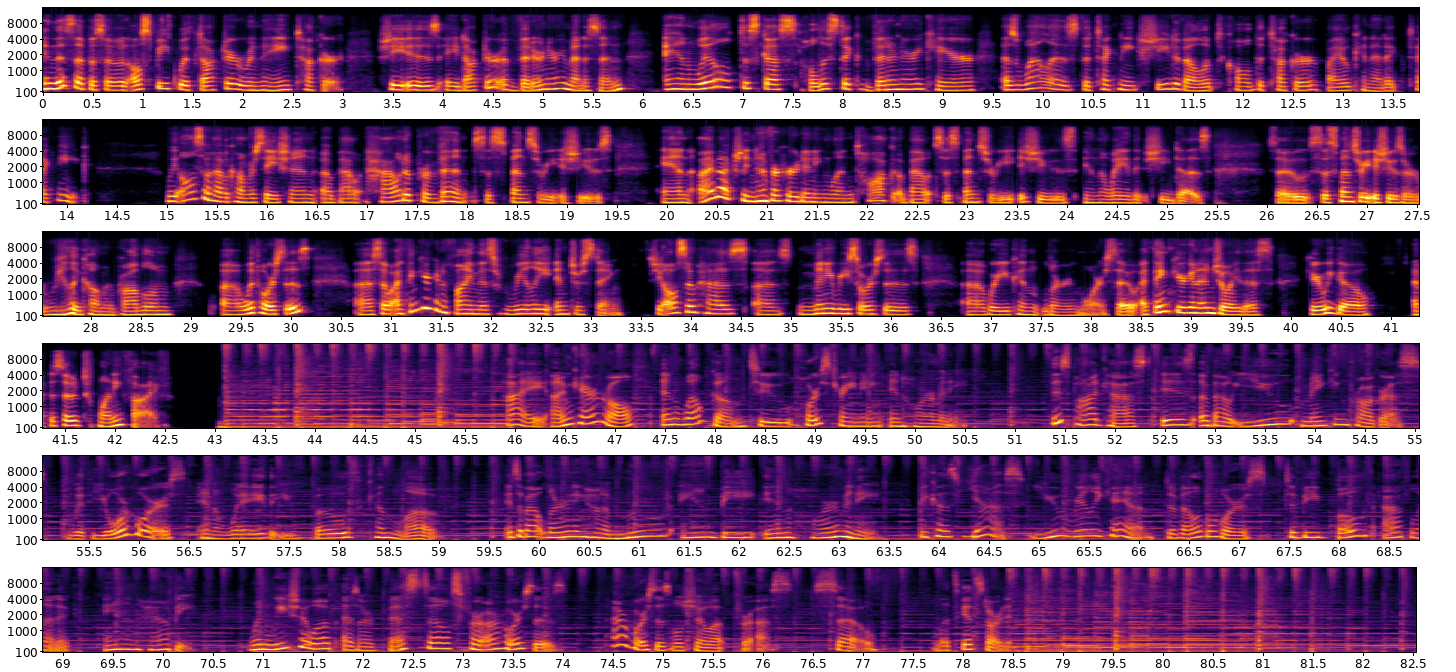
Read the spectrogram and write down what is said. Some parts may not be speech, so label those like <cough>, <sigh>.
In this episode, I'll speak with Dr. Renee Tucker. She is a doctor of veterinary medicine and we'll discuss holistic veterinary care as well as the technique she developed called the Tucker Biokinetic Technique. We also have a conversation about how to prevent suspensory issues. And I've actually <laughs> never heard anyone talk about suspensory issues in the way that she does. So, suspensory issues are a really common problem uh, with horses. Uh, so I think you're going to find this really interesting. She also has uh, many resources uh, where you can learn more. So I think you're going to enjoy this. Here we go, episode 25. Hi, I'm Karen Rolfe, and welcome to Horse Training in Harmony. This podcast is about you making progress with your horse in a way that you both can love. It's about learning how to move and be in harmony. Because, yes, you really can develop a horse to be both athletic and happy. When we show up as our best selves for our horses, our horses will show up for us. So, let's get started.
